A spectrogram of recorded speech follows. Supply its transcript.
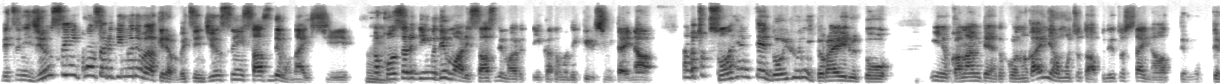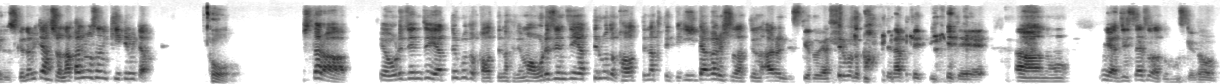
別に純粋にコンサルティングでもなければ別に純粋に SARS でもないし、うん、まあ、コンサルティングでもあり SARS でもあるって言い方もできるしみたいな、なんかちょっとその辺ってどういうふうに捉えるといいのかなみたいなところの概念をもうちょっとアップデートしたいなって思ってるんですけど、みたいな話を中島さんに聞いてみたそう。したら、いや、俺全然やってること変わってなくて、まあ、俺全然やってること変わってなくてって言いたがる人だっていうのはあるんですけど、やってること変わってなくてって言ってて、あの、いや、実際そうだと思うんですけど、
